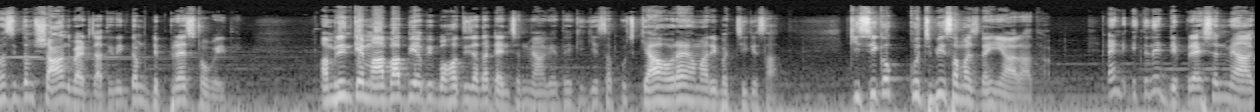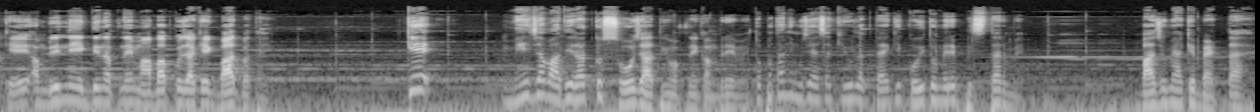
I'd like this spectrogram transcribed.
बस एकदम शांत बैठ जाती थी, एकदम डिप्रेस्ड हो गई थी। अमरीन के माँ बाप भी अभी बहुत ही ज़्यादा टेंशन में आ गए थे कि ये सब कुछ क्या हो रहा है हमारी बच्ची के साथ? किसी को कुछ भी समझ नहीं आ रहा था। एंड इतने डिप्रेशन में आके अमरीन ने एक दिन अपने माँ बाप को जाके एक बात बताई कि मैं जब आधी रात को सो जाती हूँ अपने कमरे में तो पता नहीं मुझे ऐसा क्यों लगता है कि कोई तो मेरे बिस्तर में बाजू में आके बैठता है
